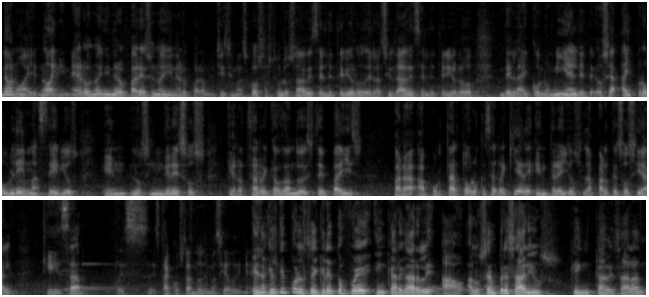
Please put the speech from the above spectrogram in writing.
no, no hay, no hay dinero, no hay dinero para eso, no hay dinero para muchísimas cosas. Tú lo sabes, el deterioro de las ciudades, el deterioro de la economía, el deterioro- o sea, hay problemas serios en los ingresos que está recaudando este país para aportar todo lo que se requiere, entre ellos la parte social, que esa pues está costando demasiado dinero. En aquel tiempo el secreto fue encargarle a, a los empresarios que encabezaran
